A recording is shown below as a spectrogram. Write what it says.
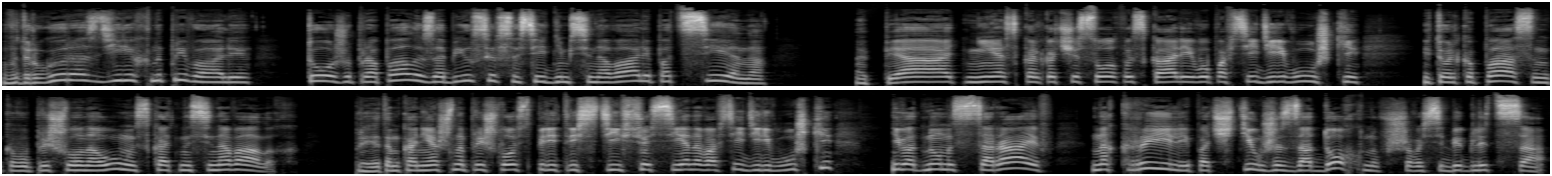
В другой раз Дирих на привале тоже пропал и забился в соседнем сеновале под сено. Опять несколько часов искали его по всей деревушке — и только Пасынкову пришло на ум искать на сеновалах. При этом, конечно, пришлось перетрясти все сено во всей деревушке, и в одном из сараев накрыли почти уже задохнувшегося беглеца.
